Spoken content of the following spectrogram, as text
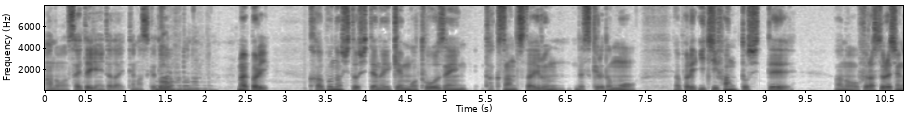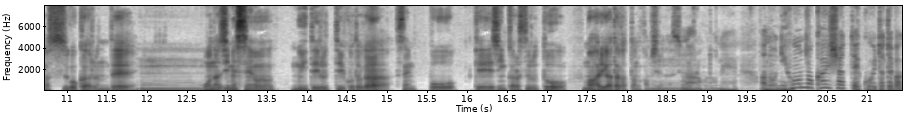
あの最低限いただいてますけどなるほどなるほど。まあ、やっぱり株主としての意見も当然たくさん伝えるんですけれどもやっぱり一ファンとしてあのフラストレーションがすごくあるんで、うん。同じ目線を向いているっていうことが先方経営陣からするとまあありがたかったのかもしれないですよね。なるほどね。あの日本の会社ってこういう例えば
